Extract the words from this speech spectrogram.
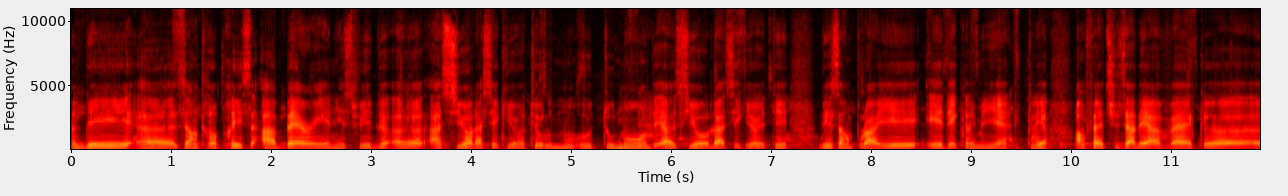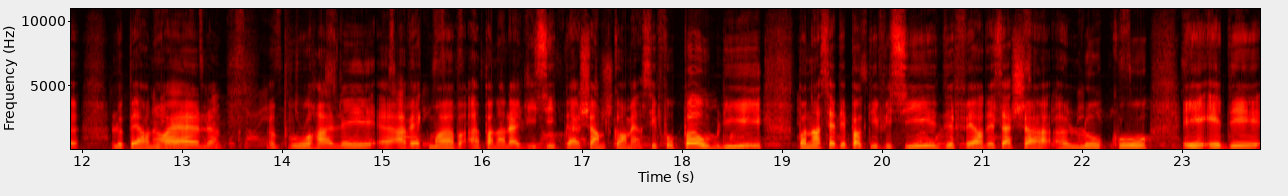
des euh, entreprises à Barry et Nisfield euh, assurent la sécurité de tout le monde et assurent la sécurité des employés et des clients. En fait, je suis allé avec euh, le Père Noël pour aller avec moi pendant la visite de la Chambre de commerce. Il ne faut pas oublier, pendant cette époque difficile, de faire des achats locaux et aider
